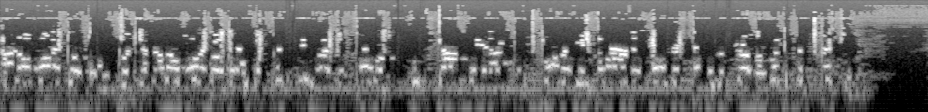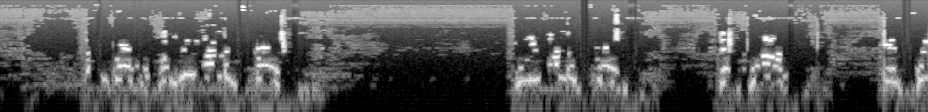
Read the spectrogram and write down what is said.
I don't want to go down, because I don't want to go down, but this seems like the devil who's got me, and I'm pulling me down, and every day is. Look at the. When you understand, when you understand that God is who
